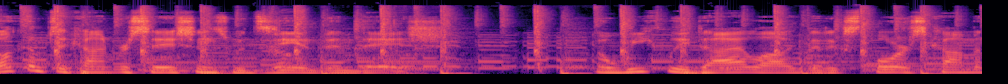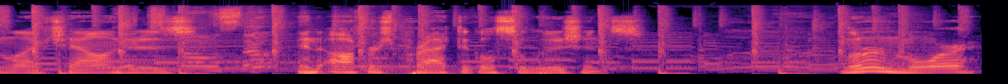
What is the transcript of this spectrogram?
Welcome to Conversations with Z and Vindesh, a weekly dialogue that explores common life challenges and offers practical solutions. Learn more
